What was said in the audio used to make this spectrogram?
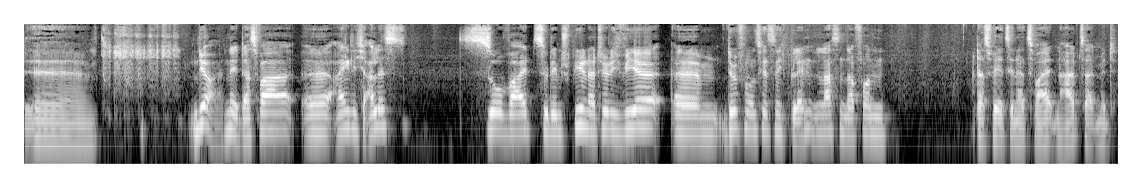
Äh, ja, nee, das war äh, eigentlich alles soweit zu dem Spiel. Natürlich, wir ähm, dürfen uns jetzt nicht blenden lassen davon, dass wir jetzt in der zweiten Halbzeit mit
